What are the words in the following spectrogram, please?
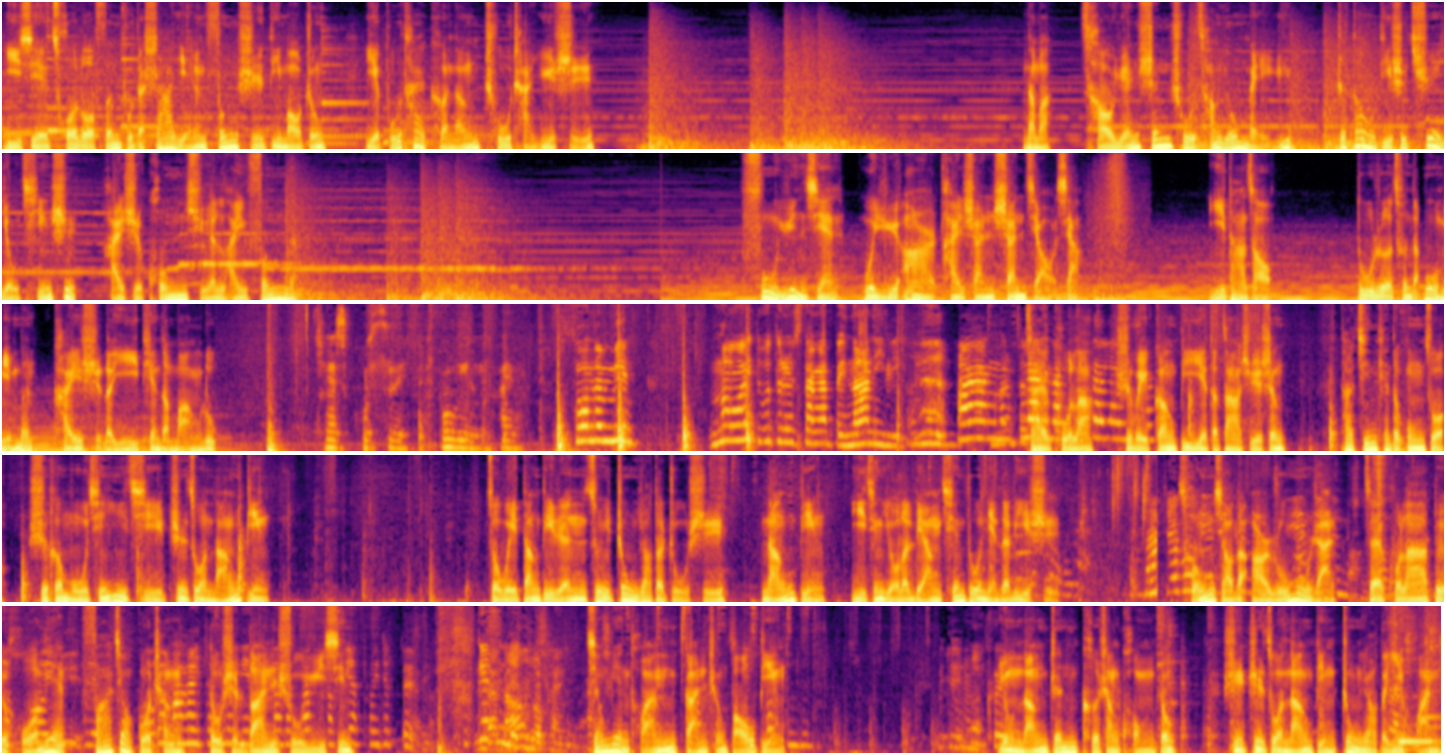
一些错落分布的砂岩风蚀地貌中。也不太可能出产玉石。那么，草原深处藏有美玉，这到底是确有其事，还是空穴来风呢？富蕴县位于阿尔泰山山脚下。一大早，杜热村的牧民们开始了一天的忙碌。在库拉是位刚毕业的大学生，他今天的工作是和母亲一起制作馕饼。作为当地人最重要的主食，馕饼已经有了两千多年的历史。从小的耳濡目染，在库拉对和面发酵过程都是烂熟于心。将面团擀成薄饼，用囊针刻上孔洞，是制作囊饼重要的一环。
